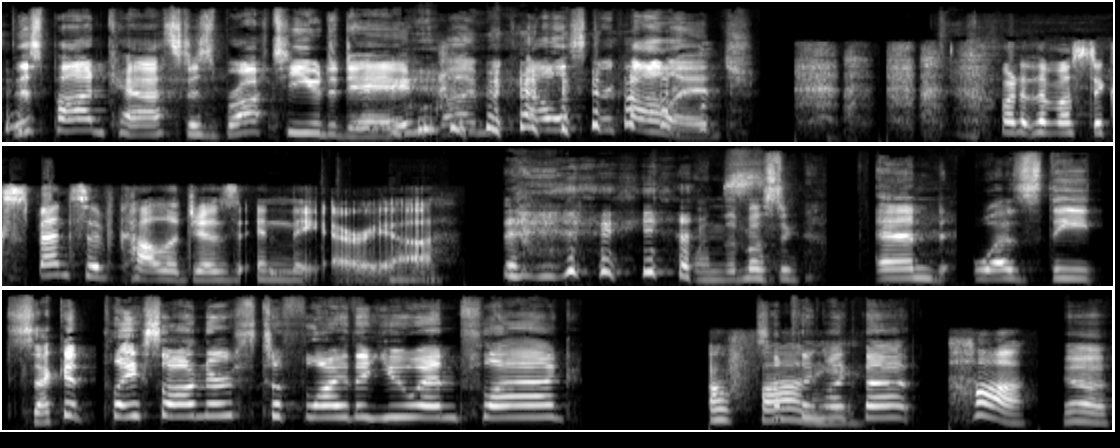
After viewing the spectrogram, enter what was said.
This podcast is brought to you today by Macalester College. one of the most expensive colleges in the area. One of the most and was the second place on earth to fly the UN flag. Oh, funny. Something like that. Huh. Yeah.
